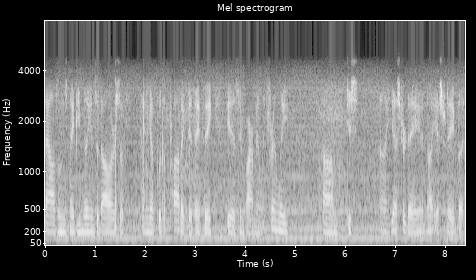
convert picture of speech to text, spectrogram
thousands, maybe millions of dollars of coming up with a product that they think is environmentally friendly. Um, just uh, yesterday, not yesterday, but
